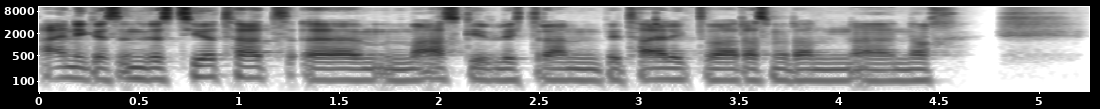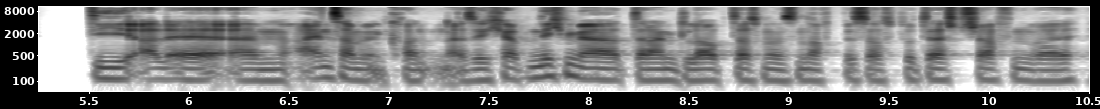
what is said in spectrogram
einiges investiert hat ähm, und maßgeblich daran beteiligt war, dass wir dann äh, noch die alle ähm, einsammeln konnten. Also ich habe nicht mehr daran geglaubt, dass wir es noch bis aufs Podest schaffen, weil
